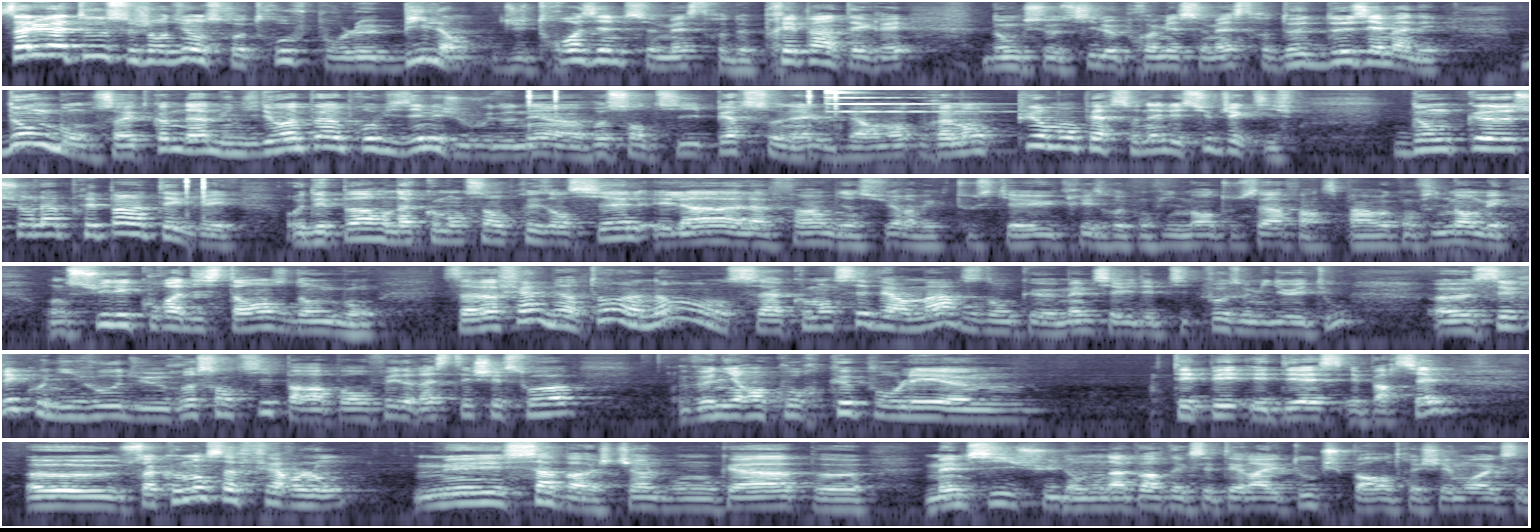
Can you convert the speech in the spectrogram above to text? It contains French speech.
Salut à tous, aujourd'hui on se retrouve pour le bilan du troisième semestre de prépa intégrée, donc c'est aussi le premier semestre de deuxième année. Donc bon, ça va être comme d'hab, une vidéo un peu improvisée, mais je vais vous donner un ressenti personnel, vraiment, purement personnel et subjectif. Donc euh, sur la prépa intégrée, au départ on a commencé en présentiel, et là à la fin bien sûr avec tout ce qu'il y a eu, crise, reconfinement, tout ça, enfin c'est pas un reconfinement, mais on suit les cours à distance, donc bon, ça va faire bientôt un an, ça a commencé vers mars, donc euh, même s'il y a eu des petites pauses au milieu et tout, euh, c'est vrai qu'au niveau du ressenti par rapport au fait de rester chez soi, venir en cours que pour les euh, TP et DS et partiels, euh, ça commence à faire long, mais ça va, je tiens le bon cap, même si je suis dans mon appart, etc. et tout, que je suis pas rentré chez moi, etc.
